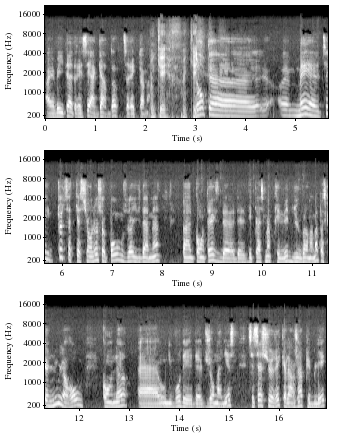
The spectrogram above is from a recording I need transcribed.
avait été adressée à Garda directement. OK. Donc, mais tu sais, toute cette question-là se pose, là, évidemment, dans le contexte de, de déplacement privé du gouvernement, parce que nous, le rôle qu'on a euh, au niveau des, du journalisme, c'est s'assurer que l'argent public,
